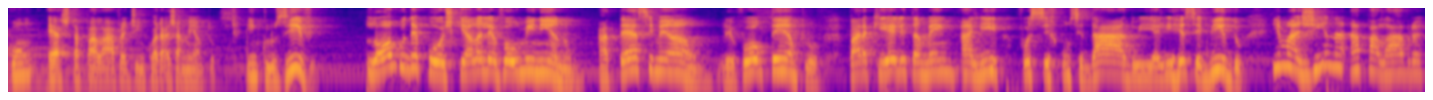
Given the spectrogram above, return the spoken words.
com esta palavra de encorajamento. Inclusive, logo depois que ela levou o menino até Simeão, levou ao templo para que ele também ali fosse circuncidado e ali recebido. Imagina a palavra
